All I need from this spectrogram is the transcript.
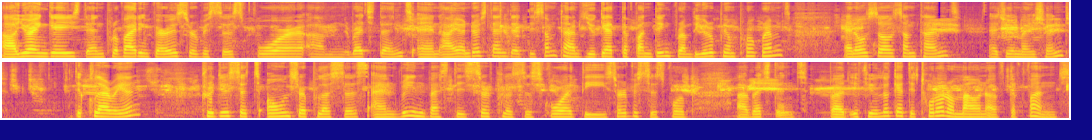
Uh, you are engaged in providing various services for um, residents, and I understand that the, sometimes you get the funding from the European programs, and also sometimes, as you mentioned, the Clarion produce its own surpluses and reinvest these surpluses for the services for uh, residents. But if you look at the total amount of the funds,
